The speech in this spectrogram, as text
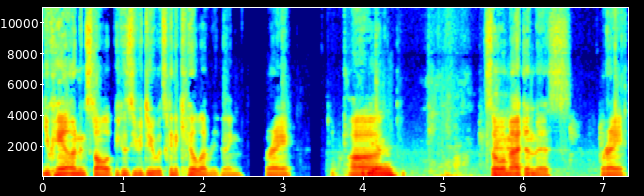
you can't uninstall it because if you do, it's going to kill everything, right? Uh, yeah. So imagine this, right?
